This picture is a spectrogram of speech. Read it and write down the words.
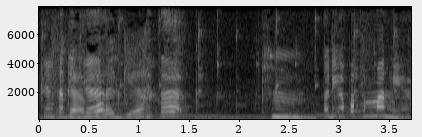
Yang Ada ketiga apa lagi ya? kita hmm, tadi apa teman ya?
